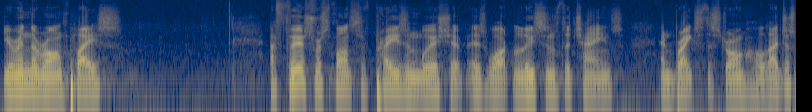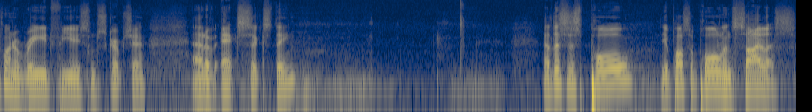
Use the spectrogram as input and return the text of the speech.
you're in the wrong place, a first response of praise and worship is what loosens the chains and breaks the stronghold. I just want to read for you some scripture out of Acts 16. Now, this is Paul, the Apostle Paul, and Silas.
